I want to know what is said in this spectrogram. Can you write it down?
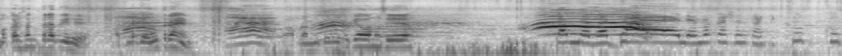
મકર સંક્રાંતિ છે. એટલે કે ઉત્તરાયણ. તો આપણા મિત્રો શું કહેવાનું છે? તમને બધાને મકર સંક્રાંતિ ખૂબ ખૂબ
